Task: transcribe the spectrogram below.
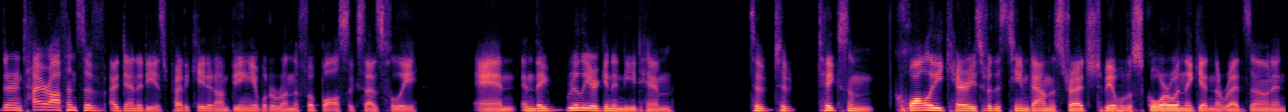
their entire offensive identity is predicated on being able to run the football successfully, and and they really are going to need him to to take some quality carries for this team down the stretch to be able to score when they get in the red zone and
